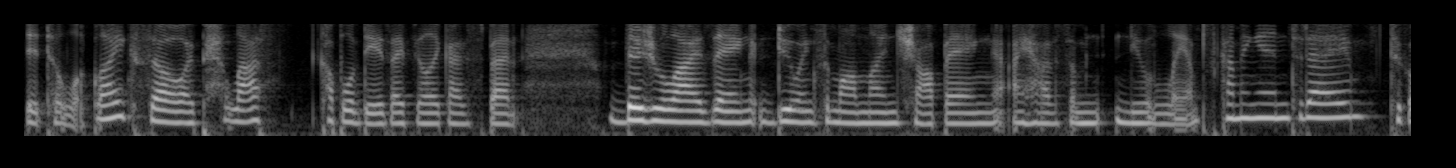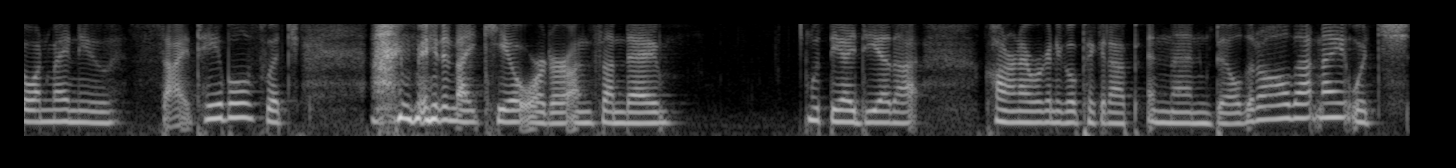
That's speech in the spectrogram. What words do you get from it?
it to look like. So I last couple of days I feel like I've spent visualizing, doing some online shopping. I have some new lamps coming in today to go on my new side tables, which I made an IKEA order on Sunday with the idea that Connor and I were going to go pick it up and then build it all that night, which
